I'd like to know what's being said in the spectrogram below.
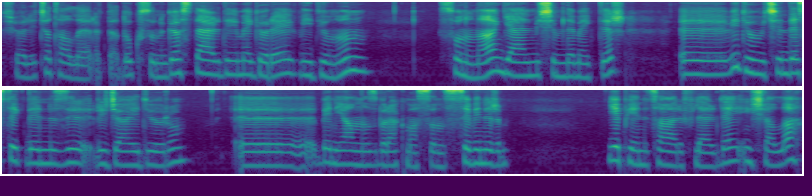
şöyle çatallayarak da dokusunu gösterdiğime göre videonun sonuna gelmişim demektir. Ee, videom için desteklerinizi rica ediyorum. Ee, beni yalnız bırakmazsanız sevinirim. Yepyeni tariflerde inşallah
